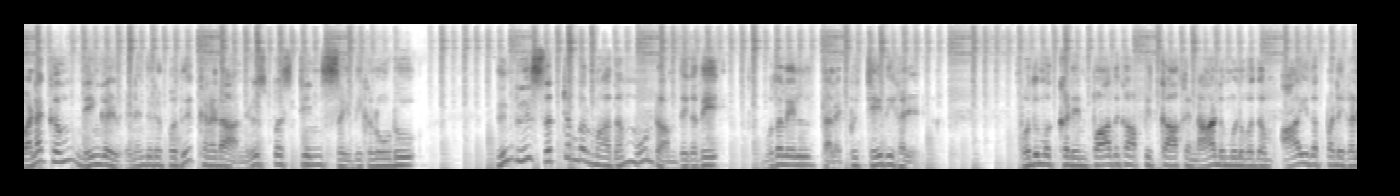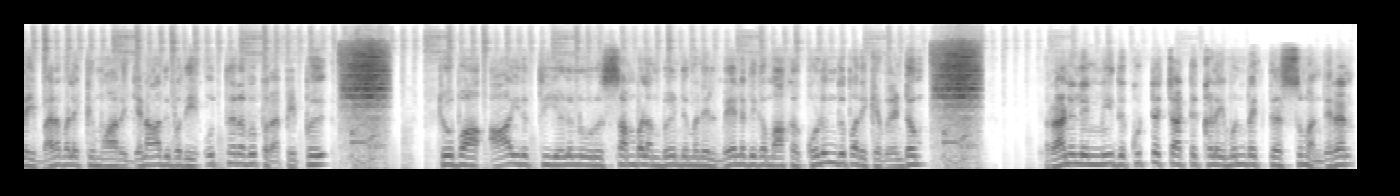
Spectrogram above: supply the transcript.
வணக்கம் நீங்கள் இணைந்திருப்பது கனடா நியூஸ் பஸ்டின் செய்திகளோடு. இன்று செப்டம்பர் மாதம் மூன்றாம் திகதி முதலில் தலைப்புச் செய்திகள். பொதுமக்களின் பாதுகாப்பிற்காக நாடு முழுவதும் ஆயுதப்படைகளை வரவழைக்குமாறு ஜனாதிபதி உத்தரவு பிறப்பிப்பு. ரூபா ஆயிரத்தி எழுநூறு சம்பளம் வேண்டுமெனில் மேலதிகமாக கொழுந்து பறிக்க வேண்டும். ரணிலின் மீது குற்றச்சாட்டுக்களை முன்வைத்த சுமந்திரன்.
